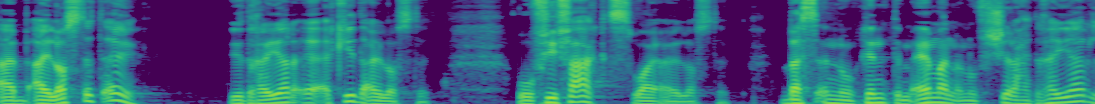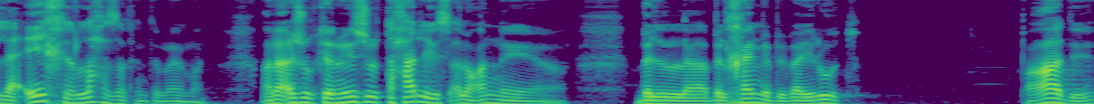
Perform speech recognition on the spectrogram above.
I, I lost it إيه. يتغير إيه أكيد I lost it. وفي facts why I lost it. بس إنه كنت مآمن إنه في شيء رح يتغير لآخر لحظة كنت مآمن. أنا أجوا كانوا يجوا التحري يسألوا عني بال بالخيمة ببيروت. عادي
